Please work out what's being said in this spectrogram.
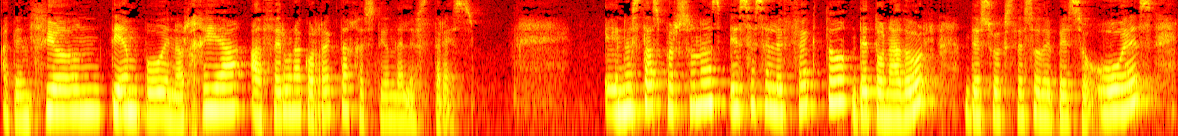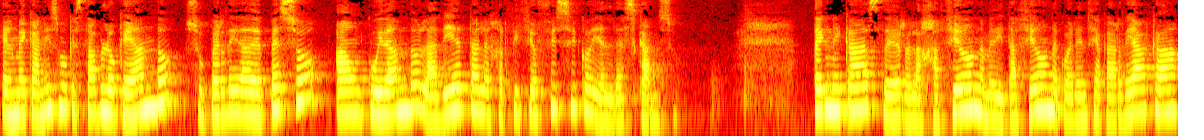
atención, tiempo, energía hacer una correcta gestión del estrés. En estas personas ese es el efecto detonador de su exceso de peso o es el mecanismo que está bloqueando su pérdida de peso aun cuidando la dieta, el ejercicio físico y el descanso técnicas de relajación, de meditación, de coherencia cardíaca,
